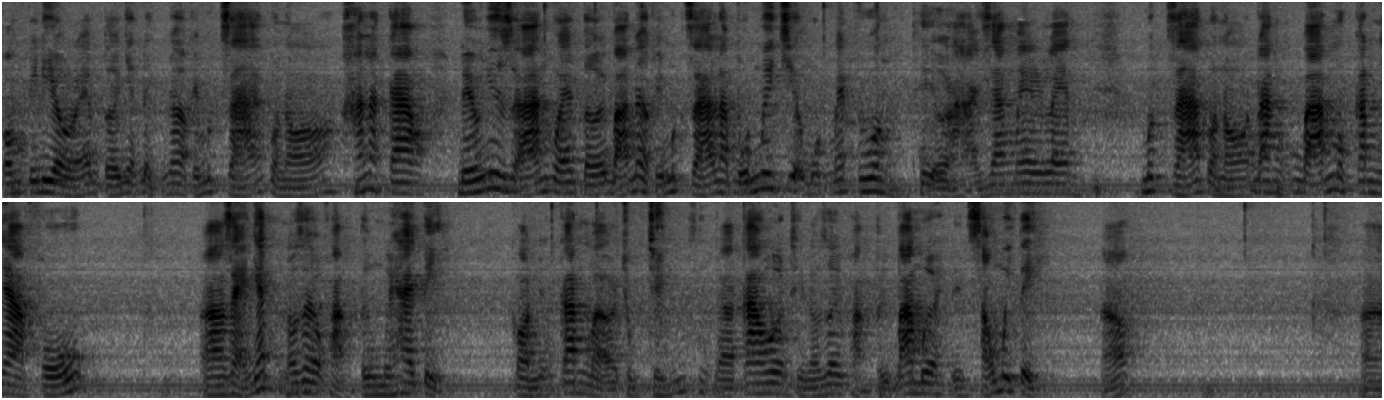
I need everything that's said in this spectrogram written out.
có một cái điều là em tới nhận định là cái mức giá của nó khá là cao. Nếu như dự án của em tới bán ở cái mức giá là 40 triệu một mét vuông thì ở Hải Giang Maryland mức giá của nó đang bán một căn nhà phố à, rẻ nhất nó rơi vào khoảng từ 12 tỷ. Còn những căn mà ở trục chính và cao hơn thì nó rơi khoảng từ 30 đến 60 tỷ. Đó. À,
